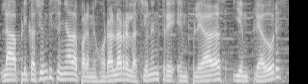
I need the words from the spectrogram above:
La aplicación diseñada para mejorar la relación entre empleadas y empleadores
